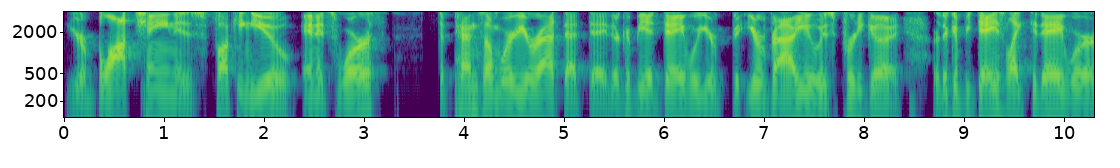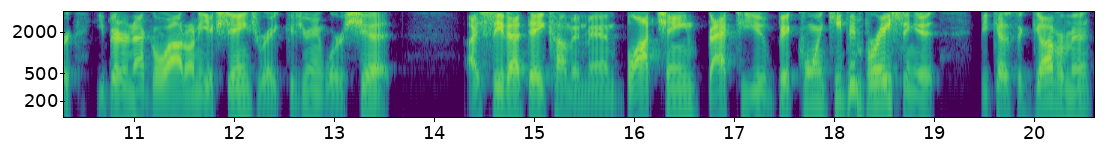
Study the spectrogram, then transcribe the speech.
your blockchain is fucking you and it's worth Depends on where you're at that day. There could be a day where your your value is pretty good, or there could be days like today where you better not go out on the exchange rate because you ain't worth shit. I see that day coming, man. Blockchain, back to you. Bitcoin, keep embracing it because the government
